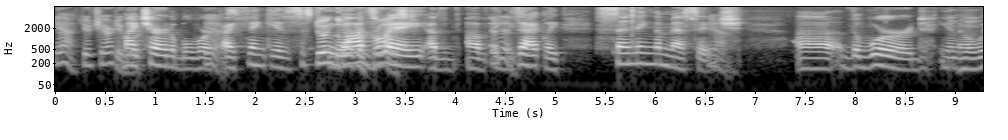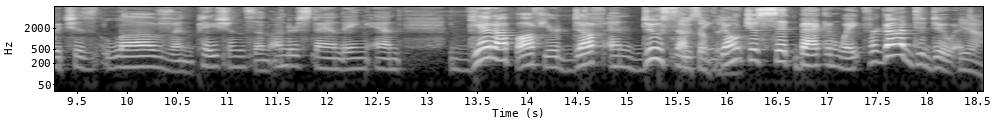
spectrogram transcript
yeah, your charity work. My work. ช่ work, I think, is It's doing the work of God's way of, of It is. exactly sending the message, uh, the word, you know, Mm-hmm. which is love and patience and understanding, and get up off your duff and do something. something. Don't just sit back and wait for God to do it. Yeah.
